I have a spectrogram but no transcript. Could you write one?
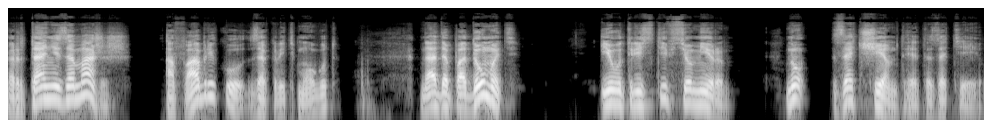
Рта не замажешь, а фабрику закрыть могут. Надо подумать и утрясти все миром. Ну, зачем ты это затеял?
